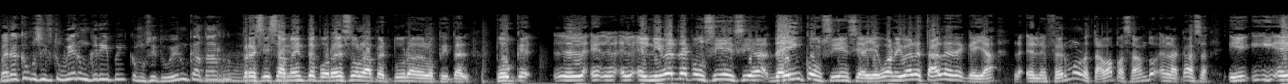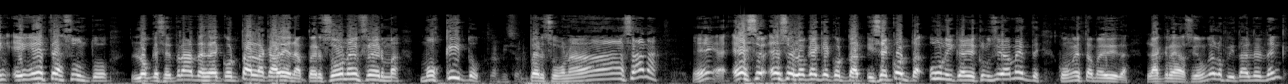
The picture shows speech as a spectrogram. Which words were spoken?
pero es como si tuviera un gripe, como si tuviera un catarro. Precisamente por eso la apertura del hospital. Porque el, el- el- el nivel de conciencia, de inconsciencia, llegó a niveles tales de que ya el enfermo lo estaba pasando en la casa. Y, y en, en este asunto lo que se trata es de cortar la cadena. Persona enferma, mosquito, persona sana. ¿Eh? Eso, eso es lo que hay que cortar. Y se corta única y exclusivamente con esta medida. La creación del hospital del dengue.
